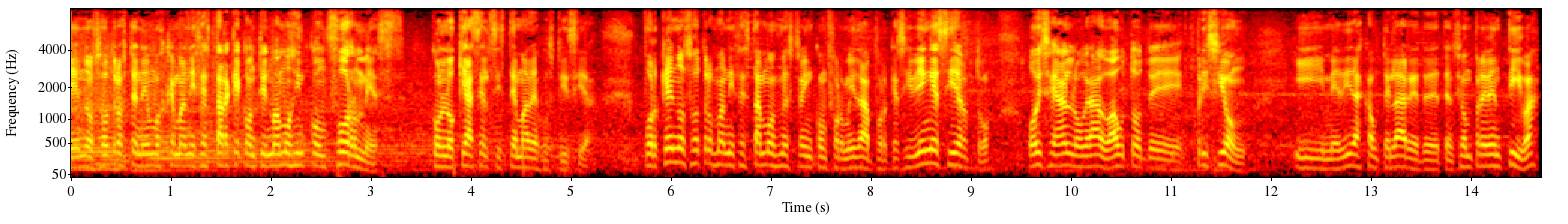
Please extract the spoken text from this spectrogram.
Eh, nosotros tenemos que manifestar que continuamos inconformes con lo que hace el sistema de justicia. ¿Por qué nosotros manifestamos nuestra inconformidad? Porque si bien es cierto, hoy se han logrado autos de prisión y medidas cautelares de detención preventiva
